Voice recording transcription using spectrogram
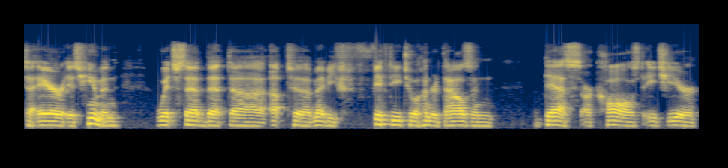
to err is human which said that uh, up to maybe 50 to 100,000 deaths are caused each year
